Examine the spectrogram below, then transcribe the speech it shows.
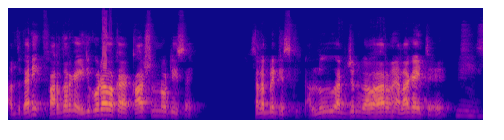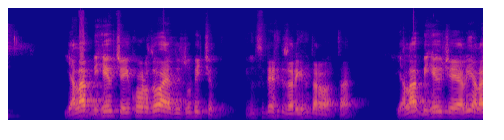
అందుకని ఫర్దర్గా ఇది కూడా ఒక కాషన్ నోటీస్. సెలబ్రిటీస్కి. అల్లు అర్జున్ వ్యవహారం ఎలాగైతే ఎలా బిహేవ్ చేయకూడదో అది చూపించింది. ఇన్సిడెంట్ జరిగిన తర్వాత ఎలా బిహేవ్ చేయాలి ఎలా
